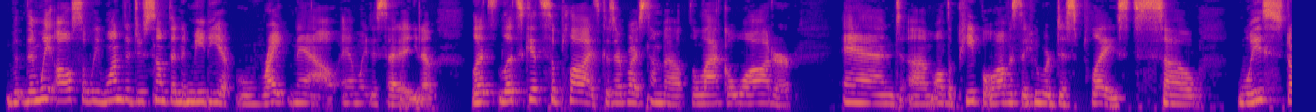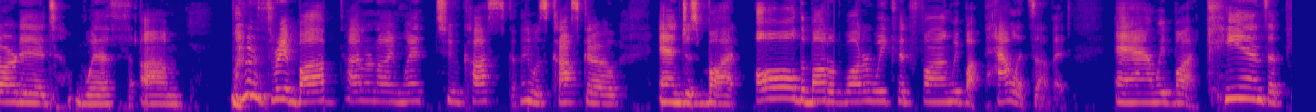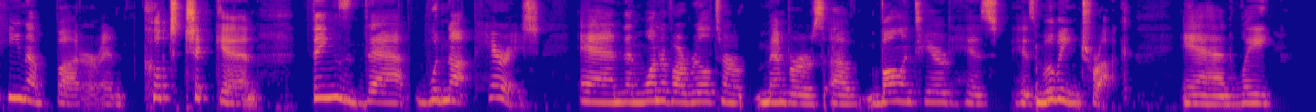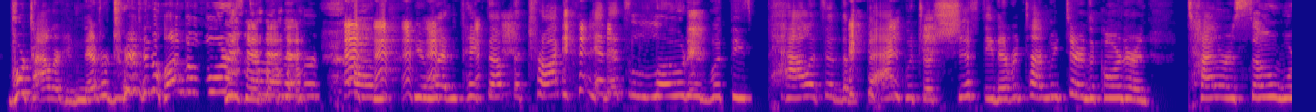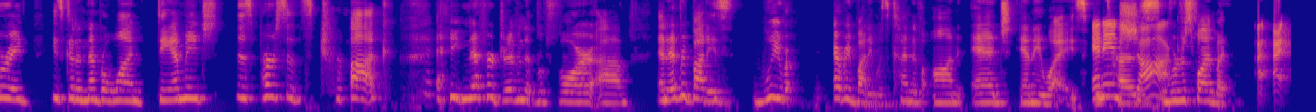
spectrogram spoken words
But then we also we wanted to do something immediate right now, and we decided, you know, let's let's get supplies because everybody's talking about the lack of water and um, all the people obviously who were displaced. So we started with um, three and Bob, Tyler, and I went to Costco. I think it was Costco and just bought all the bottled water we could find. We bought pallets of it. And we bought cans of peanut butter and cooked chicken, things that would not perish. And then one of our realtor members uh, volunteered his his moving truck, and we poor Tyler who'd never driven one before. I still remember um, you went and picked up the truck, and it's loaded with these pallets in the back, which are shifting every time we turn the corner. And Tyler is so worried he's going to number one damage this person's truck, and he'd never driven it before. Um, and everybody's we were everybody was kind of on edge, anyways, And in shock. We're just flying by,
